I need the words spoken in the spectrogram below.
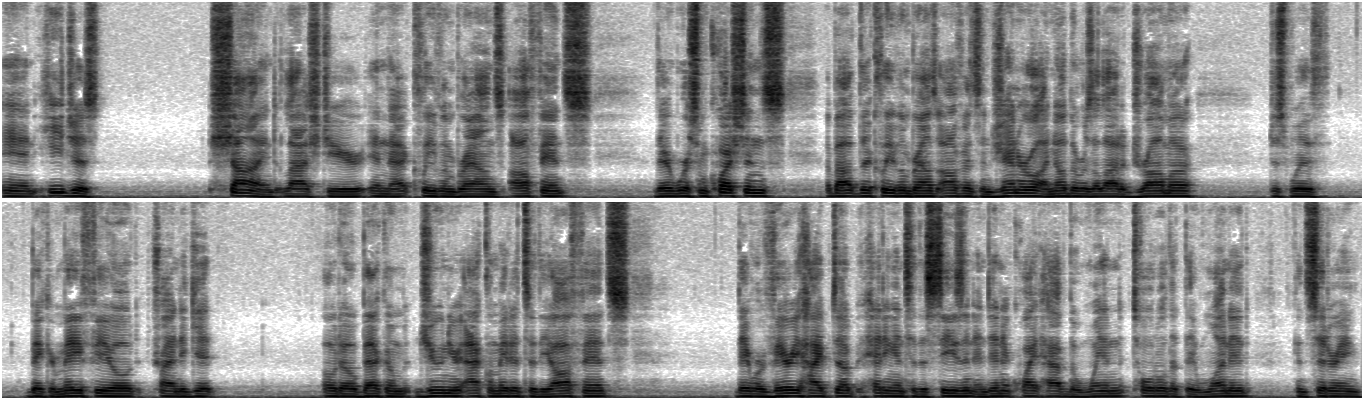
and he just shined last year in that Cleveland Browns offense. There were some questions about the Cleveland Browns offense in general. I know there was a lot of drama just with Baker Mayfield trying to get Odell Beckham Jr. acclimated to the offense. They were very hyped up heading into the season and didn't quite have the win total that they wanted, considering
